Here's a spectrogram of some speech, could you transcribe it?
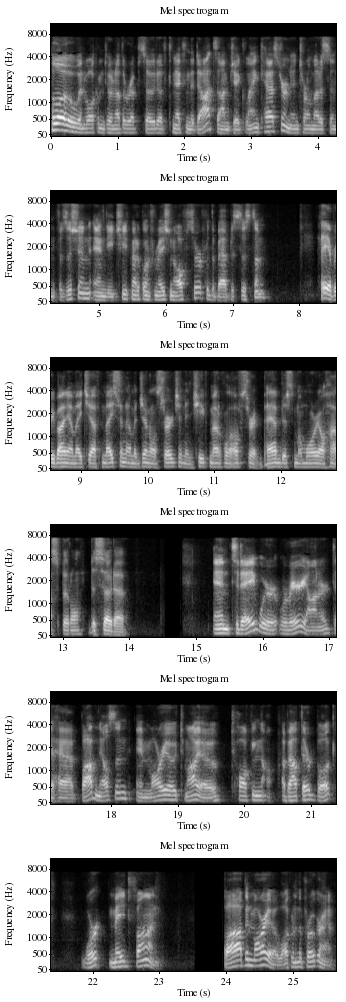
Hello, and welcome to another episode of Connecting the Dots. I'm Jake Lancaster, an internal medicine physician and the Chief Medical Information Officer for the Baptist System. Hey, everybody, I'm H.F. Mason. I'm a general surgeon and Chief Medical Officer at Baptist Memorial Hospital, DeSoto. And today we're, we're very honored to have Bob Nelson and Mario Tamayo talking about their book, Work Made Fun. Bob and Mario, welcome to the program.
